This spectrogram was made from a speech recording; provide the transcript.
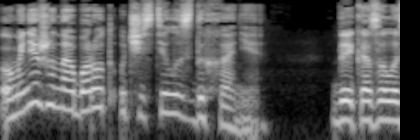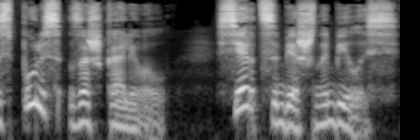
У меня же, наоборот, участилось дыхание. Да и, казалось, пульс зашкаливал, сердце бешено билось.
